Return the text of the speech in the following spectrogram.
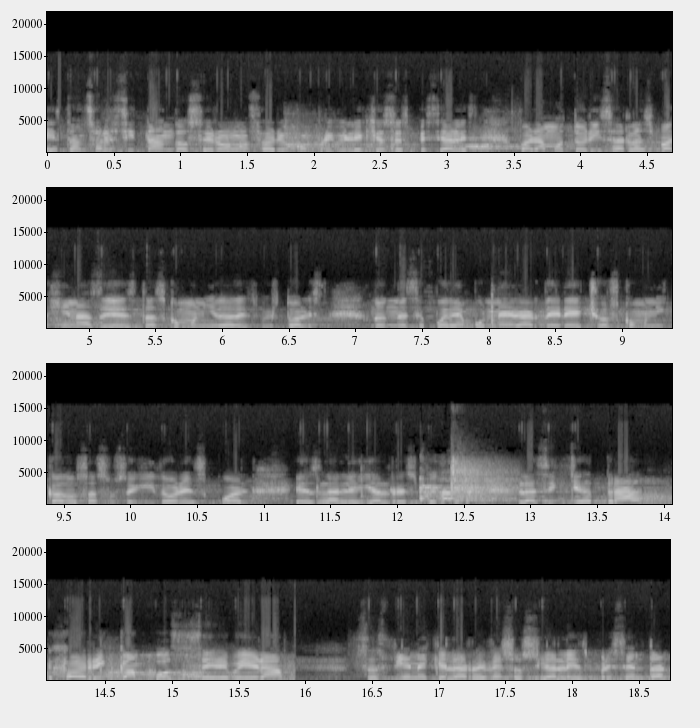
Están solicitando ser un usuario con privilegios especiales para motorizar las páginas de estas comunidades virtuales, donde se pueden vulnerar derechos comunicados a sus seguidores, cual es la ley al respecto. La psiquiatra Harry Campos Severa Sostiene que las redes sociales presentan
